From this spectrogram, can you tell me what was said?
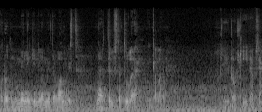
odotamme mielenkiinnolla, mitä valmista näyttelystä tulee, minkälainen. Kiitos. Kiitoksia.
